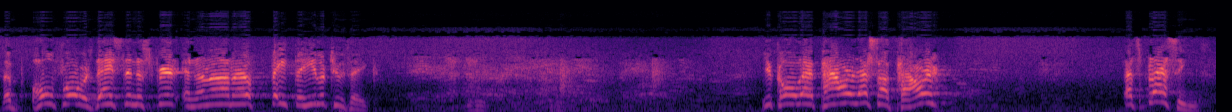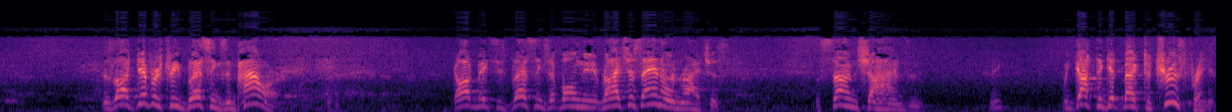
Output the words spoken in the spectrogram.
the whole floor was dancing in the Spirit and not enough faith to heal a toothache. You call that power? That's not power. That's blessings. There's a lot of difference between blessings and power. God makes His blessings upon the righteous and unrighteous. The sun shines. And? We got to get back to truth, friends.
